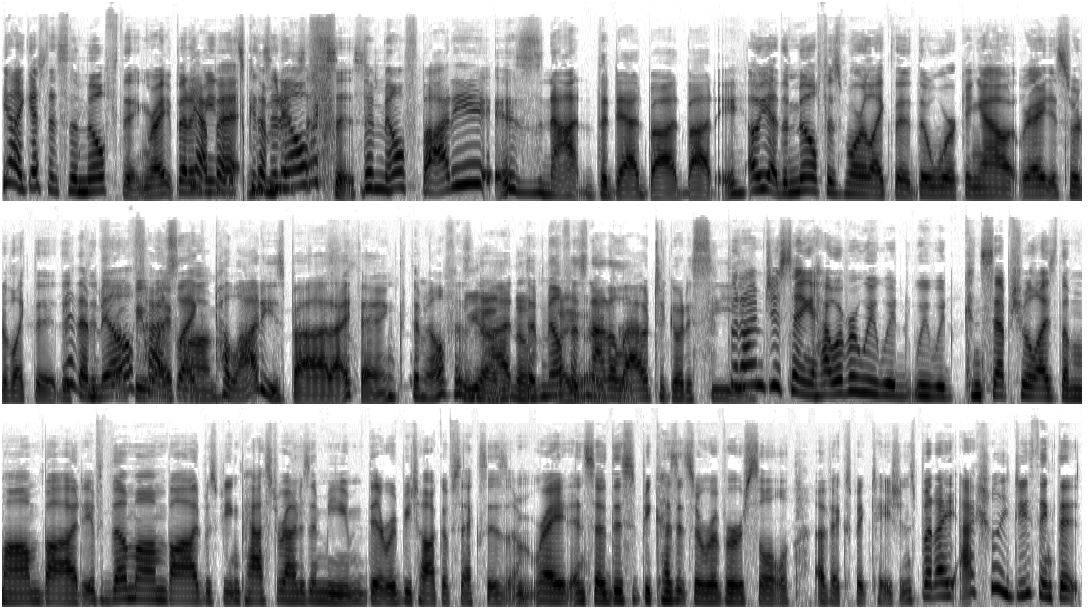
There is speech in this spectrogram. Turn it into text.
Yeah, I guess that's the MILF thing, right? But yeah, I mean, but it's considered the MILF, sexist. The MILF body is not the dad bod body. Oh yeah, the MILF is more like the, the working out, right? It's sort of like the, the yeah. The, the MILF has like mom. Pilates bod. I think the MILF is yeah, not. No, the MILF I, is not allowed to go to sea. But I'm just saying, however we would we would conceptualize the mom bod, if the mom bod was being passed around as a meme, there would be talk of sexism, right? And so this is because it's a reversal of expectations. But I actually do think that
